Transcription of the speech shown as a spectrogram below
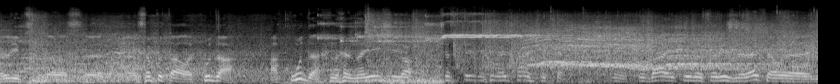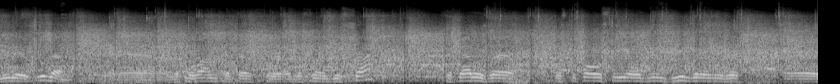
Галіпська зараз е, запитала, куди? А куди? На, іншій частині майданчика. Ну, куди і куди це різні речі, але Юлія Куда, е, вихованка теж обласної душа, тепер уже поступово стає одним з лідерів, уже, е,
